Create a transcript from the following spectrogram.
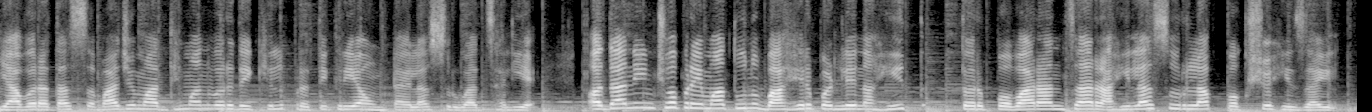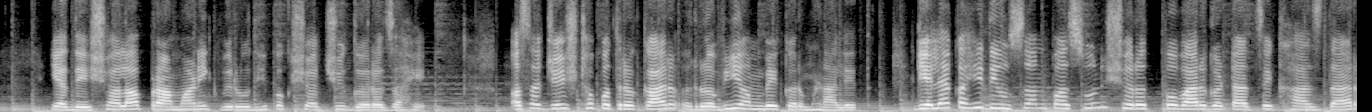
यावर आता समाज माध्यमांवर देखील प्रतिक्रिया उमटायला सुरुवात झाली आहे अदानींच्या प्रेमातून बाहेर पडले नाहीत तर पवारांचा राहिला सुरला पक्षही जाईल. या देशाला प्रामाणिक विरोधी पक्षाची गरज आहे. असं ज्येष्ठ पत्रकार रवी आंबेकर म्हणालेत. गेल्या काही दिवसांपासून शरद पवार गटाचे खासदार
